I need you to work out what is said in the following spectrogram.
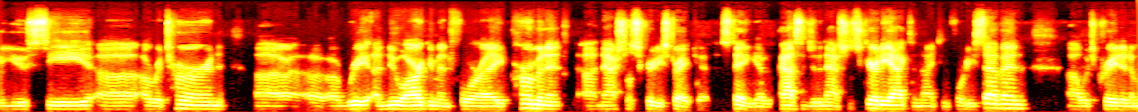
you see a return a, re, a, new argument for a permanent national security. State. You have the passage of the National Security Act in 1947, uh, which created a,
